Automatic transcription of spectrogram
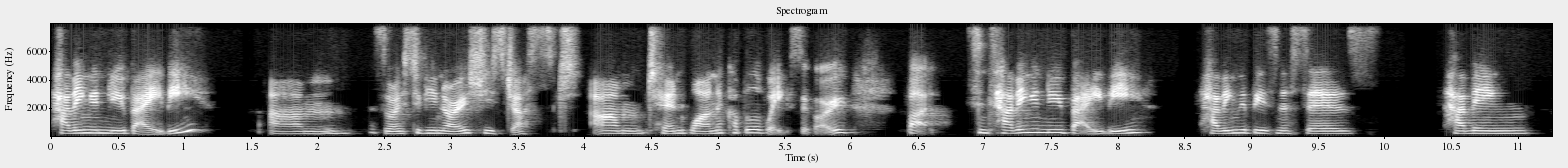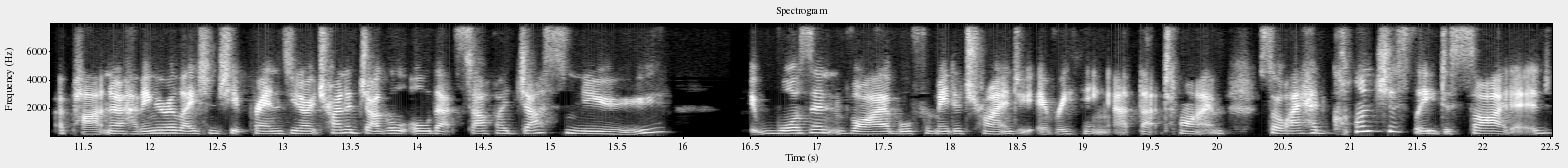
having a new baby. Um, as most of you know, she's just um, turned one a couple of weeks ago. But since having a new baby, having the businesses, having a partner, having a relationship, friends, you know, trying to juggle all that stuff, I just knew it wasn't viable for me to try and do everything at that time. So I had consciously decided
